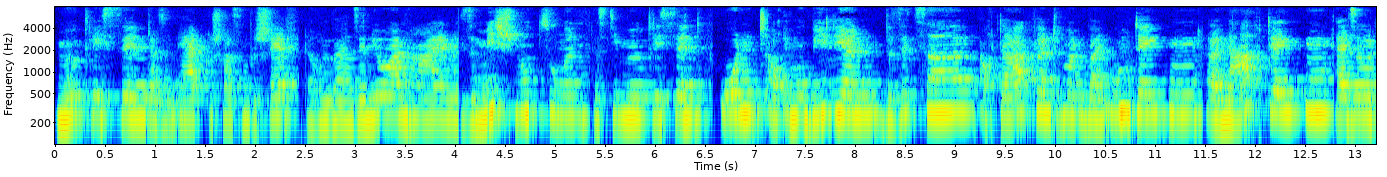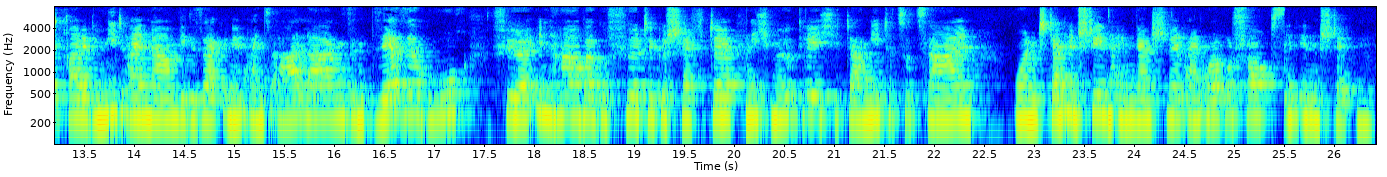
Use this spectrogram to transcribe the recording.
möglich sind, also im Erdgeschoss ein Geschäft, darüber ein Seniorenheim, diese Mischnutzungen, dass die möglich sind und auch Immobilienbesitzer, auch da da könnte man über ein Umdenken äh, nachdenken. Also gerade die Mieteinnahmen, wie gesagt, in den 1A-Lagen sind sehr, sehr hoch für inhabergeführte Geschäfte nicht möglich, da Miete zu zahlen. Und dann entstehen eben ganz schnell 1-Euro-Shops in Innenstädten.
